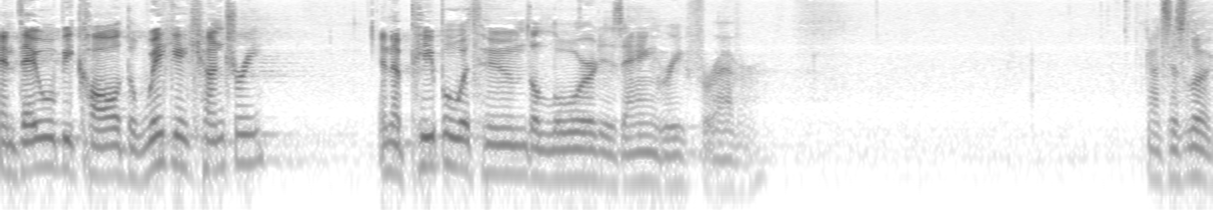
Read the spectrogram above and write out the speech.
and they will be called the wicked country and the people with whom the Lord is angry forever. God says, Look,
